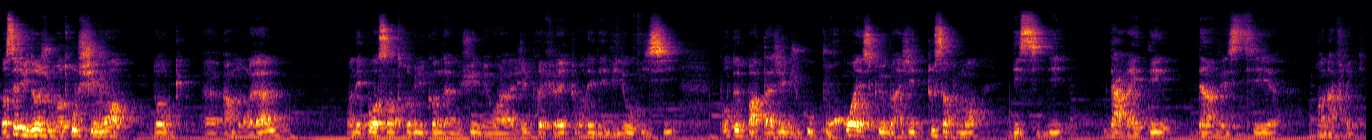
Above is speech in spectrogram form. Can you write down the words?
Dans cette vidéo, je me retrouve chez moi, donc euh, à Montréal. On n'est pas au centre-ville comme d'habitude, mais voilà, j'ai préféré tourner des vidéos ici pour te partager du coup pourquoi est-ce que ben, j'ai tout simplement décidé d'arrêter d'investir en Afrique.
